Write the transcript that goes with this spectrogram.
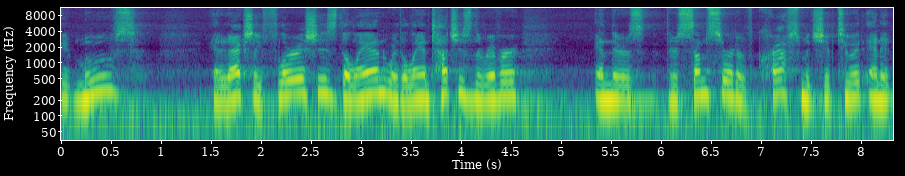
it moves and it actually flourishes the land where the land touches the river, and there's, there's some sort of craftsmanship to it, and it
